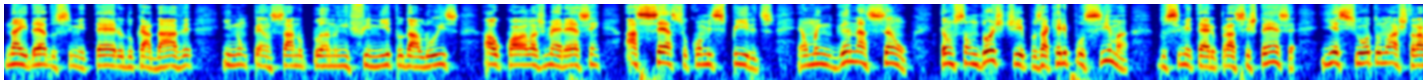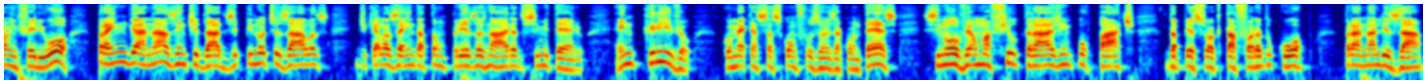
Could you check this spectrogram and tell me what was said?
na ideia do cemitério, do cadáver e não pensar no plano infinito da luz ao qual elas merecem acesso como espíritos. É uma enganação. Então são dois tipos, aquele por cima do cemitério para assistência e esse outro no astral inferior para enganar as entidades, hipnotizá-las de que elas ainda estão presas na área do cemitério. É incrível como é que essas confusões acontecem se não houver uma filtragem por parte da pessoa que está fora do corpo para analisar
